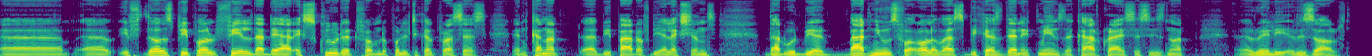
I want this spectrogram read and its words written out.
uh, uh if those people feel that they are excluded from the political process and cannot uh, be part of the elections, that would be a bad news for all of us because then it means the CAR crisis is not uh, really resolved.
